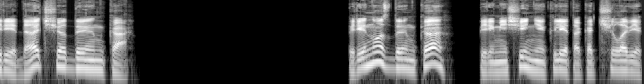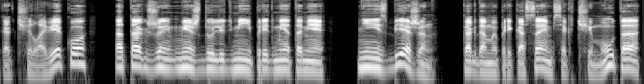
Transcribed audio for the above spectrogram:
Передача ДНК. Перенос ДНК, перемещение клеток от человека к человеку, а также между людьми и предметами неизбежен, когда мы прикасаемся к чему-то,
